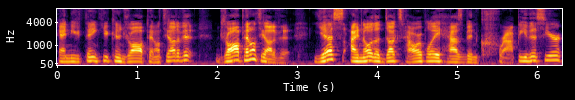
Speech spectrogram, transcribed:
and you think you can draw a penalty out of it, draw a penalty out of it. Yes, I know the Ducks power play has been crappy this year,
